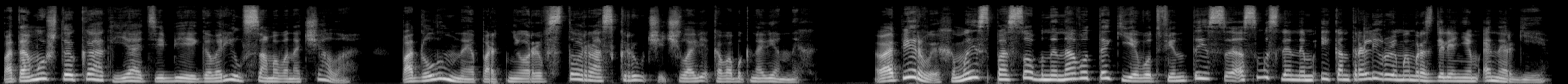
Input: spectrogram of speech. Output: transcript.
«Потому что, как я тебе и говорил с самого начала, подлунные партнеры в сто раз круче человеков обыкновенных. Во-первых, мы способны на вот такие вот финты с осмысленным и контролируемым разделением энергии.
